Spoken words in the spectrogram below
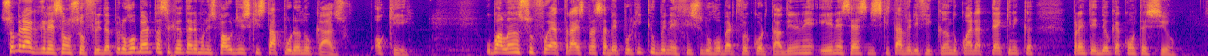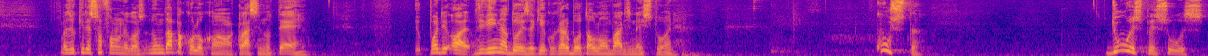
Sobre a agressão sofrida pelo Roberto, a Secretaria Municipal diz que está apurando o caso. Ok. O balanço foi atrás para saber por que, que o benefício do Roberto foi cortado. E o INSS diz que está verificando com a área técnica para entender o que aconteceu. Mas eu queria só falar um negócio. Não dá para colocar uma classe no térreo? Eu- Pode, ó, vem na 2 aqui que eu quero botar o Lombardi na história. Custa duas pessoas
